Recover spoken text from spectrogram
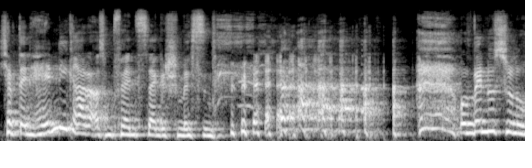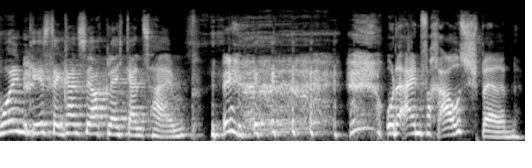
ich hab dein Handy gerade aus dem Fenster geschmissen. und wenn du es schon holen gehst, dann kannst du ja auch gleich ganz heim. Oder einfach aussperren.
